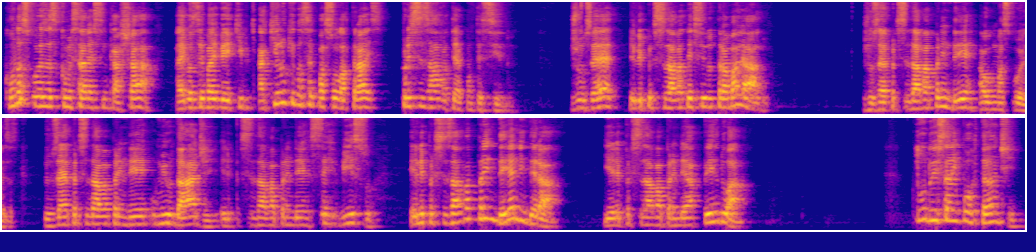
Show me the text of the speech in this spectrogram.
Quando as coisas começarem a se encaixar, aí você vai ver que aquilo que você passou lá atrás precisava ter acontecido. José, ele precisava ter sido trabalhado. José precisava aprender algumas coisas. José precisava aprender humildade, ele precisava aprender serviço, ele precisava aprender a liderar e ele precisava aprender a perdoar. Tudo isso era importante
